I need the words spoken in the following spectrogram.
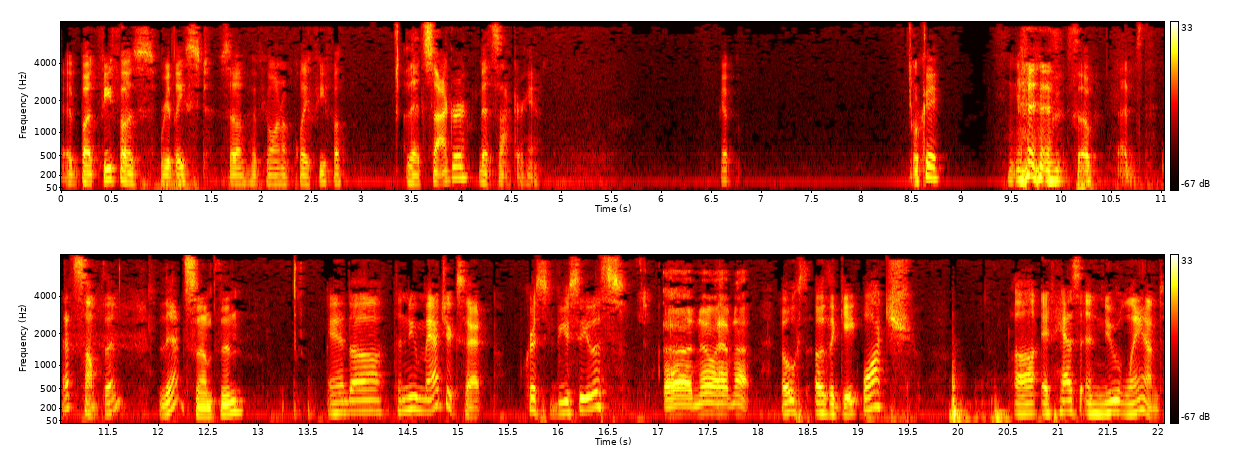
Uh, But FIFA's released, so if you want to play FIFA, that's soccer? that's soccer, yeah. Yep. Okay. so that's that's something. That's something. And uh, the new Magic set. Chris, did you see this? Uh, no, I have not. Oath of the Gatewatch. Uh, it has a new land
